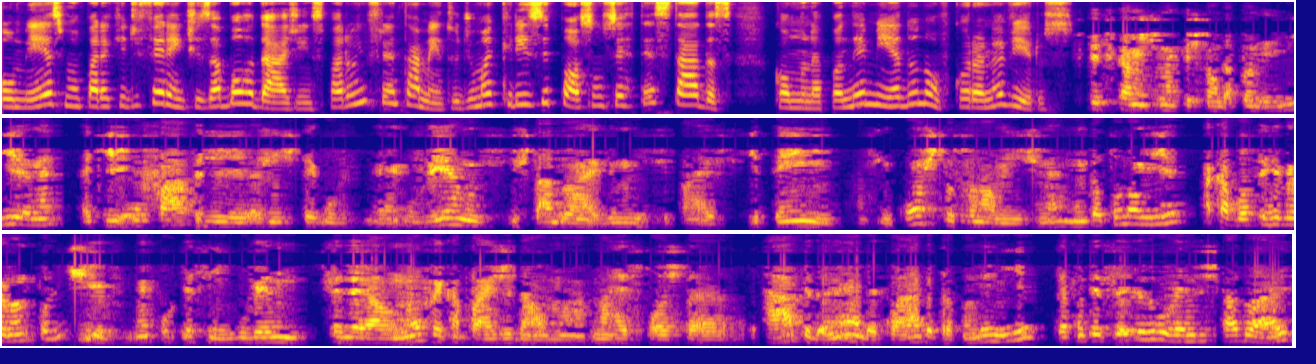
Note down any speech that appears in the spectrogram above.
ou mesmo para que diferentes abordagens para o enfrentamento de uma crise possam ser testadas, como na pandemia do novo coronavírus. Especificamente na questão da pandemia, né, é que o fato de a gente ter é, governos estaduais e municipais que têm, assim, constitucionalmente, né, muita autonomia, acabou se revelando positivo, né, porque assim, o governo federal não foi capaz de dar uma, uma resposta rápida, né, adequada para a pandemia. O que aconteceu é que os governos estaduais,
